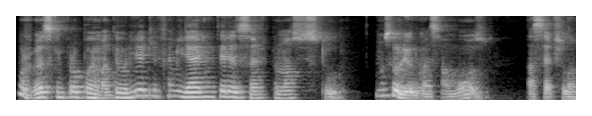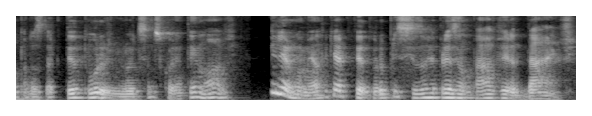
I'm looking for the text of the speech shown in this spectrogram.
O Ruskin propõe uma teoria que é familiar e interessante para o nosso estudo. No seu livro mais famoso, As Sete Lâmpadas da Arquitetura, de 1849, ele argumenta que a arquitetura precisa representar a verdade.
